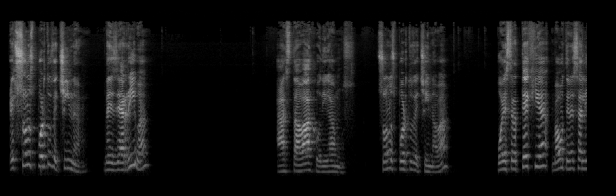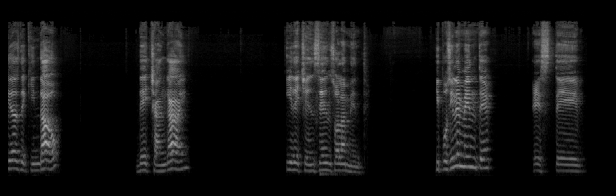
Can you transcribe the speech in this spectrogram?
Estos son los puertos de China desde arriba hasta abajo, digamos. Son los puertos de China, ¿va? Por estrategia, vamos a tener salidas de Qingdao, de Shanghái y de Shenzhen solamente. Y posiblemente, este,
